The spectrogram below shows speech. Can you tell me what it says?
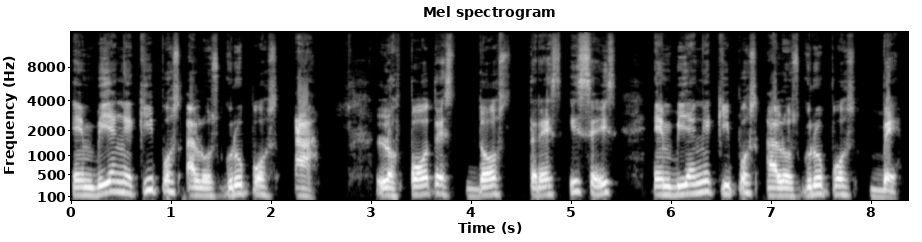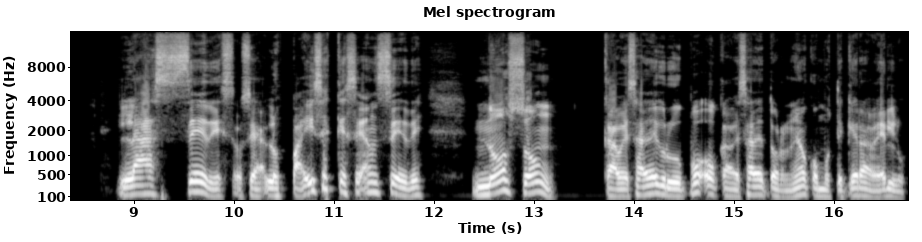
envían equipos a los grupos A. Los potes 2, 3 y 6 envían equipos a los grupos B. Las sedes, o sea, los países que sean sede, no son cabeza de grupo o cabeza de torneo, como usted quiera verlo.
